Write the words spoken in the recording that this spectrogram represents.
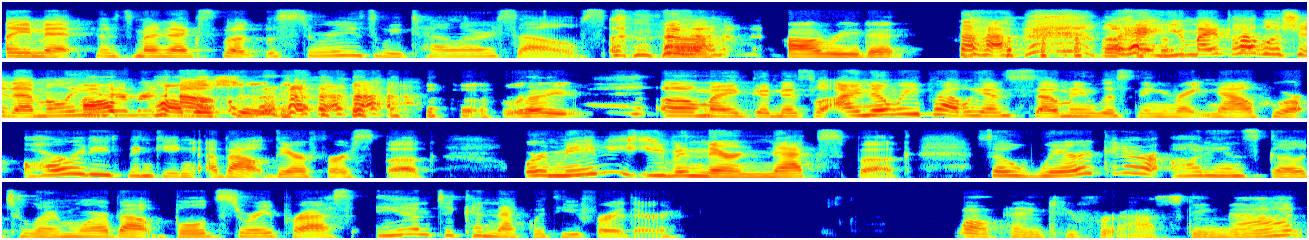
claim it. That's my next book. The stories we tell ourselves. Uh, I'll read it. well, hey, you might publish it, Emily. You I'll never publish know. it. right. oh my goodness. Well, I know we probably have so many listening right now who are already thinking about their first book or maybe even their next book. So, where can our audience go to learn more about Bold Story Press and to connect with you further? Well, thank you for asking that.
